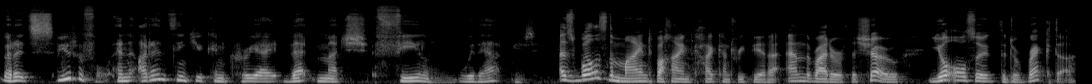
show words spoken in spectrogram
but it's beautiful. And I don't think you can create that much feeling without music. As well as the mind behind High Country Theatre and the writer of the show, you're also the director.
